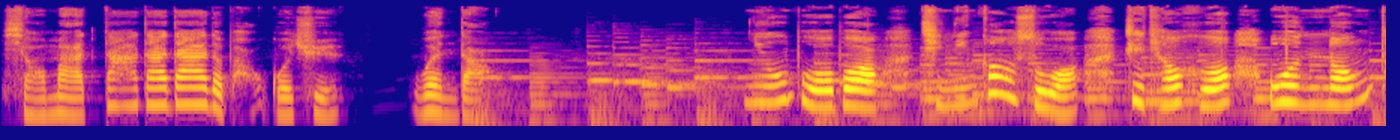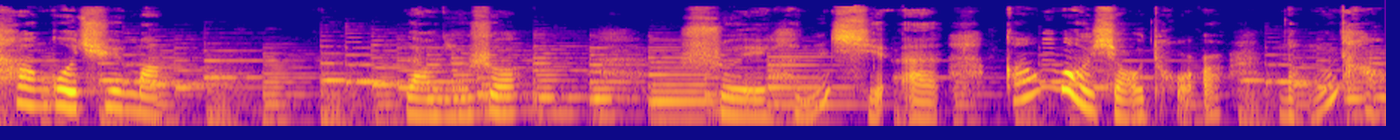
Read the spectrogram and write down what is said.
小马哒哒哒地跑过去，问道：“牛伯伯，请您告诉我，这条河我能趟过去吗？”老牛说：“水很浅，刚没小腿儿，能趟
